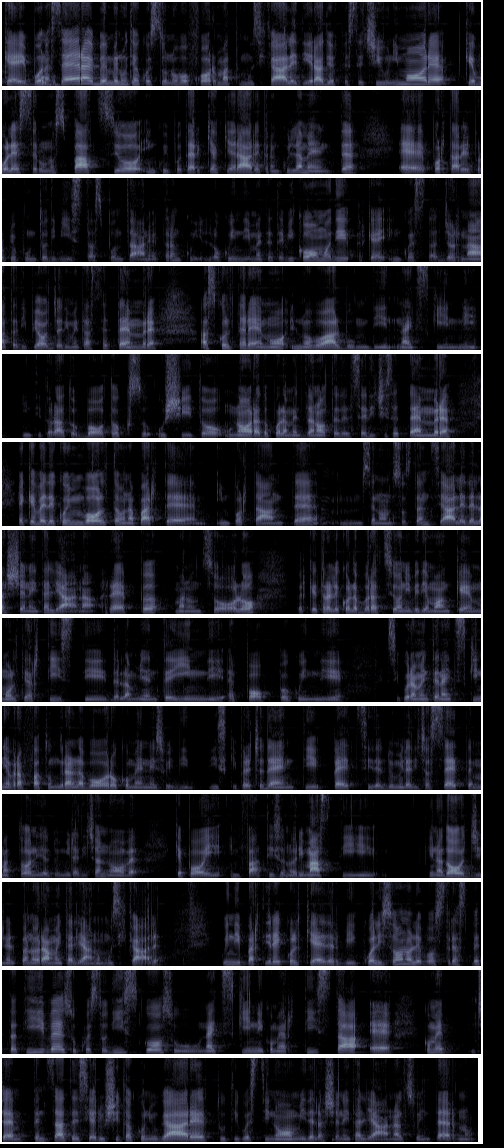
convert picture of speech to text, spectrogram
Ok, buonasera e benvenuti a questo nuovo format musicale di Radio FSC Unimore che vuole essere uno spazio in cui poter chiacchierare tranquillamente e portare il proprio punto di vista spontaneo e tranquillo. Quindi mettetevi comodi perché in questa giornata di pioggia di metà settembre ascolteremo il nuovo album di Night Skinny intitolato Botox, uscito un'ora dopo la mezzanotte del 16 settembre e che vede coinvolta una parte importante, mm, se non sostanziale, della scena italiana, rap, ma non solo, perché tra le collaborazioni vediamo anche molti artisti dell'ambiente indie e pop, quindi sicuramente Night Skinny avrà fatto un gran lavoro come nei suoi di- dischi precedenti, pezzi del 2017 e mattoni del 2019, che poi infatti sono rimasti fino ad oggi nel panorama italiano musicale. Quindi partirei col chiedervi quali sono le vostre aspettative su questo disco, su Night Skinny come artista e come cioè, pensate sia riuscito a coniugare tutti questi nomi della scena italiana al suo interno.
